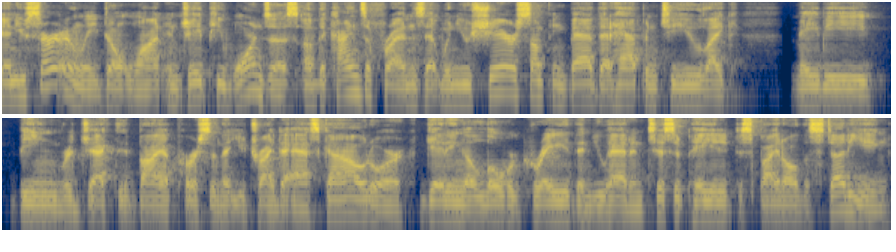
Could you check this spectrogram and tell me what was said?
And you certainly don't want, and JP warns us of the kinds of friends that when you share something bad that happened to you, like maybe being rejected by a person that you tried to ask out or getting a lower grade than you had anticipated despite all the studying,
